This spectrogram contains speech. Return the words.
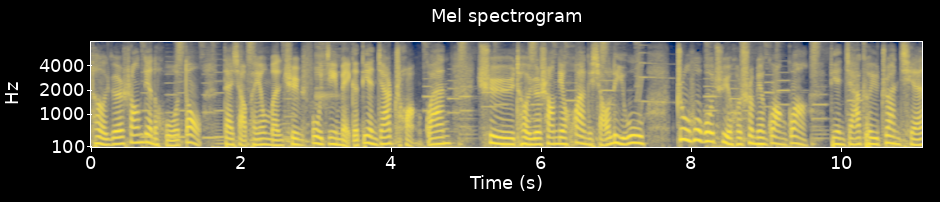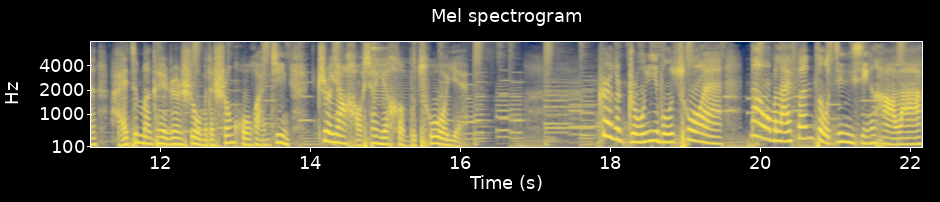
特约商店的活动，带小朋友们去附近每个店家闯关，去特约商店换个小礼物。住户过去也会顺便逛逛，店家可以赚钱，孩子们可以认识我们的生活环境，这样好像也很不错耶。这个主意不错哎。那我们来分组进行好啦，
